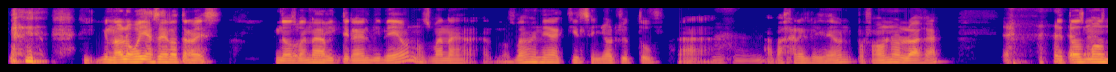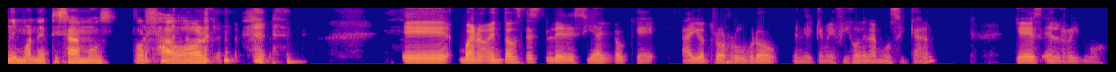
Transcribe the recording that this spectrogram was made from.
no lo voy a hacer otra vez. Nos van a tirar el video, nos van a, nos va a venir aquí el señor YouTube a, a bajar el video. Por favor, no lo haga. De todos modos, ni monetizamos, por favor. Eh, bueno, entonces le decía yo que hay otro rubro en el que me fijo de la música, que es el ritmo.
